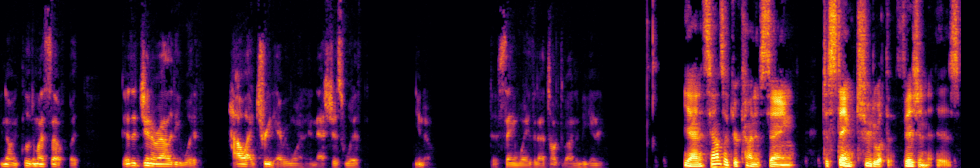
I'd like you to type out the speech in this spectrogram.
you know, including myself. But there's a generality with how I treat everyone, and that's just with, you know, the same ways that I talked about in the beginning. Yeah, and it sounds like you're kind of saying just staying true to what the vision is.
